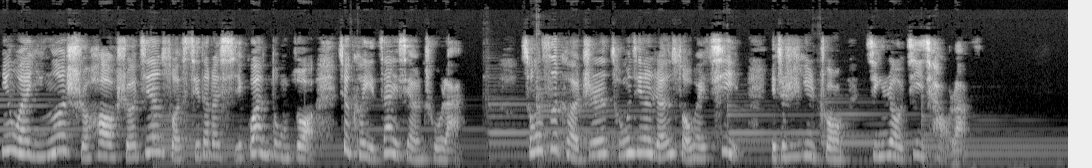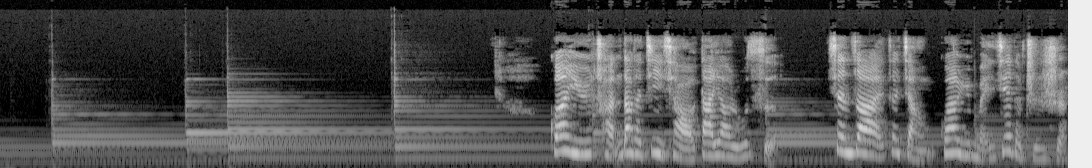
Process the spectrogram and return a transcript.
因为吟屙时候舌尖所习得的习惯动作就可以再现出来。从此可知，从前人所谓气，也就是一种筋肉技巧了。关于传达的技巧，大要如此。现在再讲关于媒介的知识。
